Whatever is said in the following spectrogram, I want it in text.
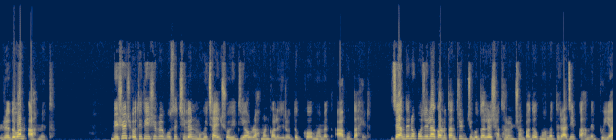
রেদোয়ান আহমেদ। বিশেষ অতিথি হিসেবে উপস্থিত ছিলেন মহিছাইল শহীদ জিয়াউর রহমান কলেজের অধ্যক্ষ মোহাম্মদ আবু তাহের। চান্দিনা উপজেলা গণতান্ত্রিক যুবদলের সাধারণ সম্পাদক মোহাম্মদ রাজীব আহমেদ ভুইয়া।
